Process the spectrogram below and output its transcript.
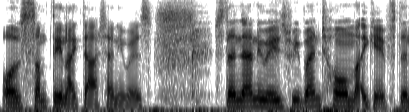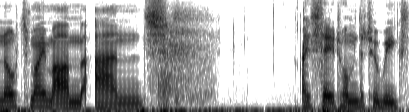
or something like that anyways so then anyways we went home i gave the note to my mum and I stayed home the two weeks.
